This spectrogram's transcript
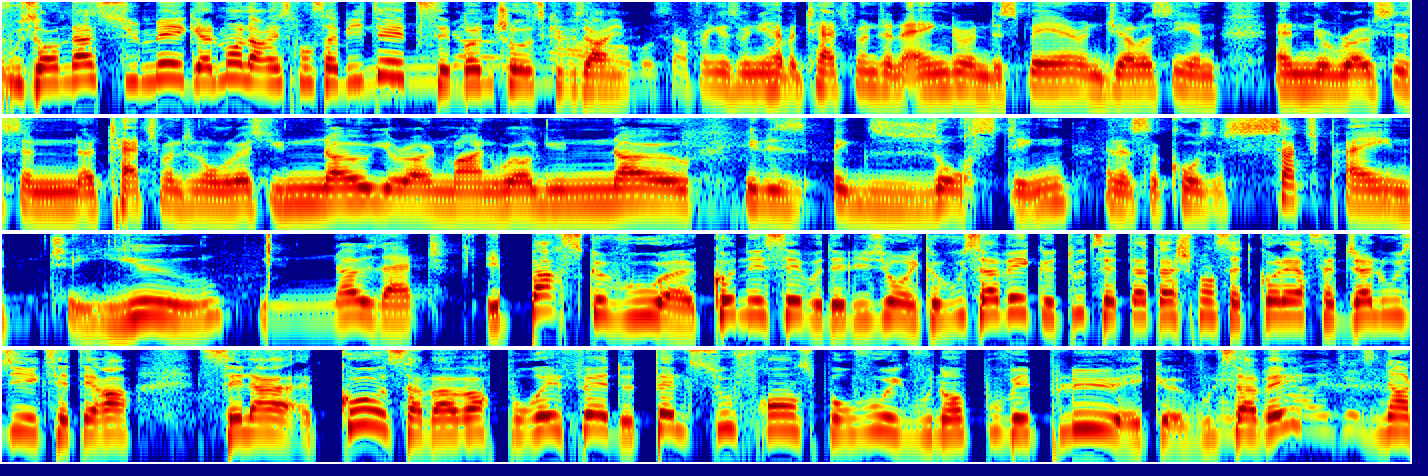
vous en assumez également la responsabilité de ces bonnes choses qui vous arrivent. horrible Suffering is when you have attachment and anger and despair and jealousy and, and neurosis and attachment and all the rest. You know your own mind well. You know it is exhausting and it's the cause of such pain to you. You know that. Et parce que vous euh, connaissez vos délusions et que vous savez que tout cet attachement, cette colère, cette jalousie, etc., c'est la cause, ça va avoir pour effet de telles souffrances pour vous et que vous n'en pouvez plus et que vous le savez, Now it is not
